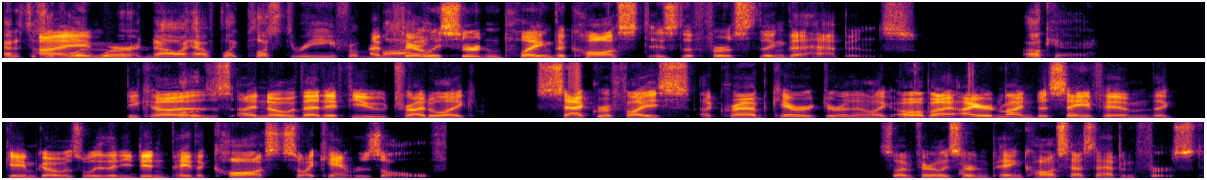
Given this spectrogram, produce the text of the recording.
at a a point where now I have like plus three from I'm Mai? fairly certain playing the cost is the first thing that happens. okay. because I know that if you try to like sacrifice a crab character and then like, oh, but I iron mine to save him, the game goes, well, then you didn't pay the cost, so I can't resolve. So I'm fairly certain paying cost has to happen first.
